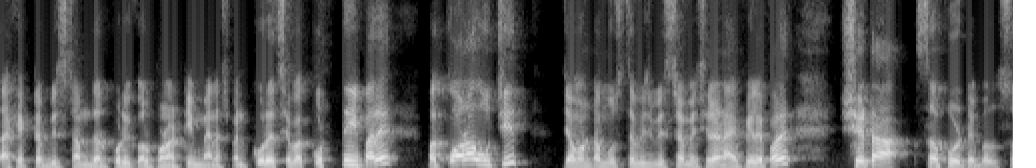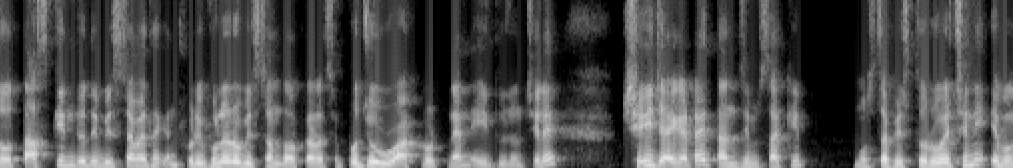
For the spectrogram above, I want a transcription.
তাকে একটা বিশ্রাম দেওয়ার পরিকল্পনা টিম ম্যানেজমেন্ট করেছে বা করতেই পারে বা করা উচিত, যেমনটা মুস্তাফিজ বিশ্রামে ছিলেন আইপিএল এ পরে। সেটা সাপোর্টেবল সো তাসকিন যদি বিশ্রামে থাকেন, শরীফুলেরও বিশ্রাম দরকার আছে। প্রচুর ওয়ার্কলোড নেন এই দুজন ছেলে। সেই জায়গাটায় তানজিম সাকিব, মুস্তাফিজ তো রয়েছেনই এবং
